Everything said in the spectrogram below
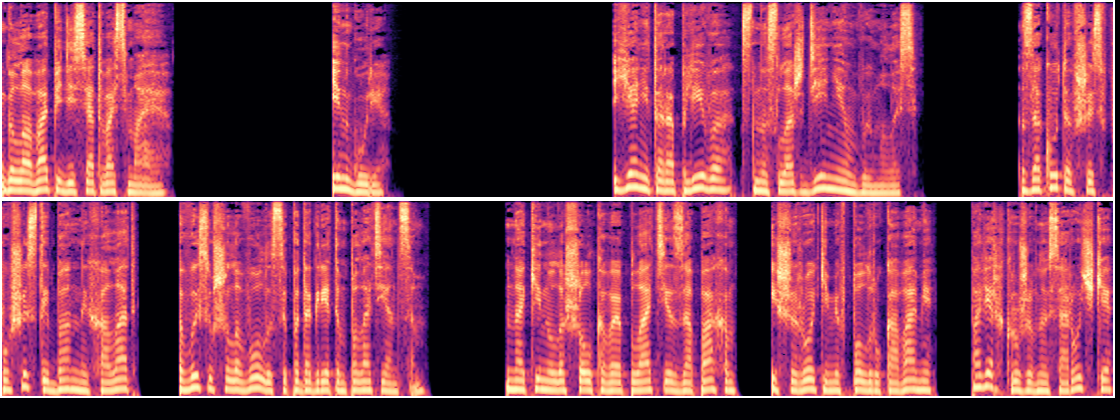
Глава 58. Ингури. Я неторопливо, с наслаждением вымылась. Закутавшись в пушистый банный халат, высушила волосы подогретым полотенцем. Накинула шелковое платье с запахом и широкими в пол рукавами поверх кружевной сорочки,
